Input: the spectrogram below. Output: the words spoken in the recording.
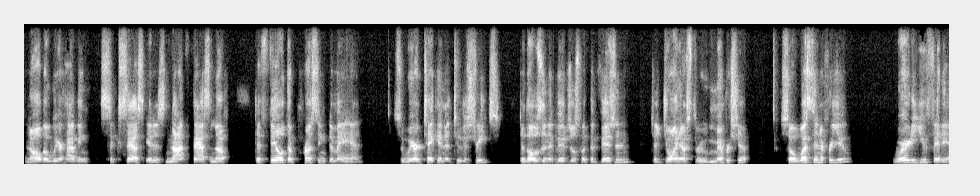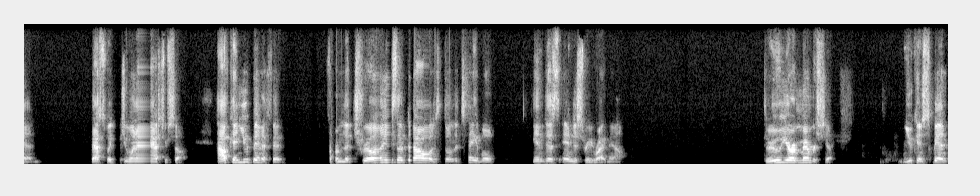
And although we are having success, it is not fast enough to fill the pressing demand so we are taking it to the streets, to those individuals with the vision to join us through membership. So what's in it for you? Where do you fit in? That's what you want to ask yourself. How can you benefit from the trillions of dollars on the table in this industry right now? Through your membership, you can spend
